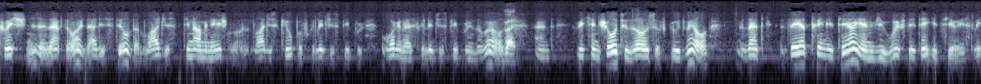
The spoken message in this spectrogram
Christians, and after all, that is still the largest denomination, or largest group of religious people, organized religious people in the world. Right. And we can show to those of goodwill that their Trinitarian view, if they take it seriously,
